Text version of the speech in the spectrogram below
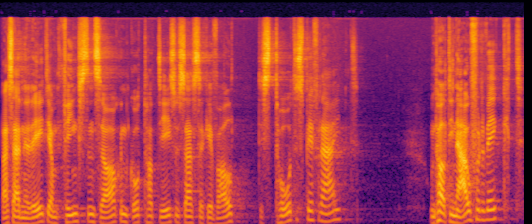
bei seiner Rede am Pfingsten sagen, Gott hat Jesus aus der Gewalt des Todes befreit und hat ihn auferweckt.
